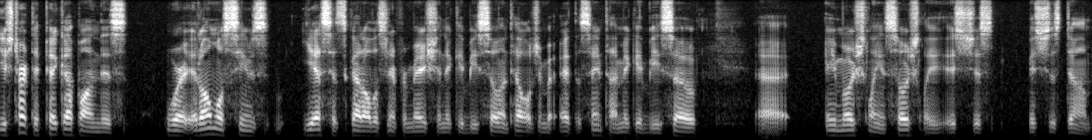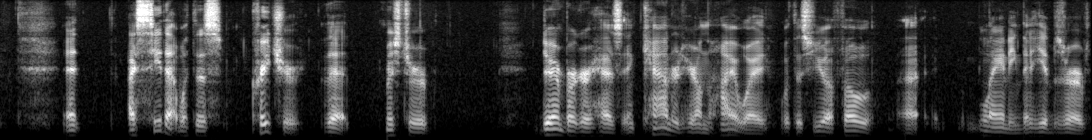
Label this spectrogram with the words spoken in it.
you start to pick up on this where it almost seems yes, it's got all this information. It could be so intelligent, but at the same time, it can be so uh, emotionally and socially, it's just it's just dumb. And I see that with this creature that Mr. Derenberger has encountered here on the highway with this UFO uh, landing that he observed.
